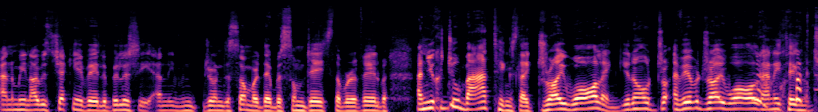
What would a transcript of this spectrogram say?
and I mean, I was checking availability, and even during the summer, there were some dates that were available. And you could do mad things like drywalling. You know, dry, have you ever drywalled anything,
